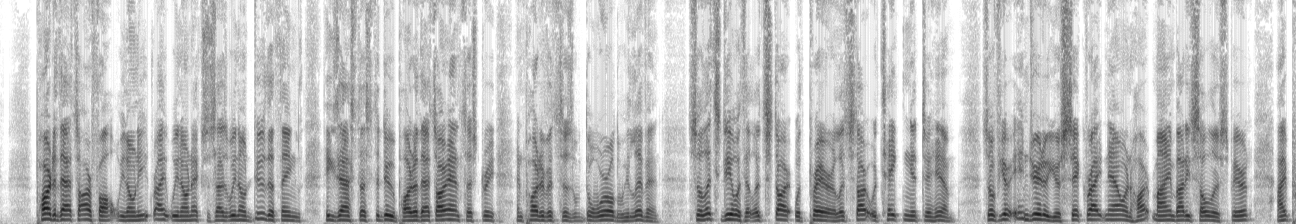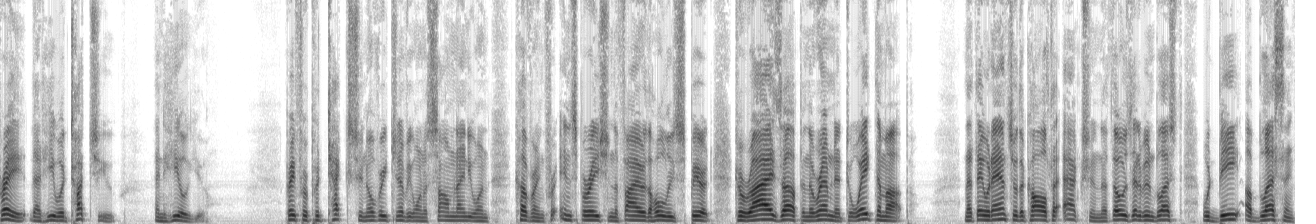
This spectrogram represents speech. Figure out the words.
Part of that's our fault. We don't eat right. We don't exercise. We don't do the things He's asked us to do. Part of that's our ancestry, and part of it's the world we live in. So let's deal with it. Let's start with prayer. Let's start with taking it to Him. So if you're injured or you're sick right now in heart, mind, body, soul, or spirit, I pray that He would touch you and heal you. Pray for protection over each and every one of Psalm 91 covering, for inspiration, the fire of the Holy Spirit to rise up in the remnant, to wake them up, that they would answer the call to action, that those that have been blessed would be a blessing,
